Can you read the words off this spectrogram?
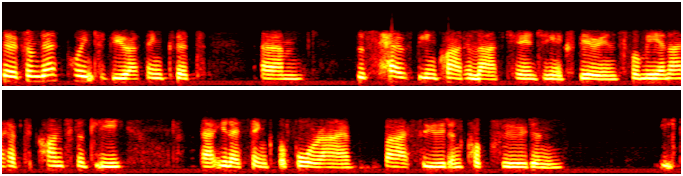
So from that point of view, I think that um, this has been quite a life-changing experience for me, and I have to constantly, uh, you know, think before I buy food and cook food and eat.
